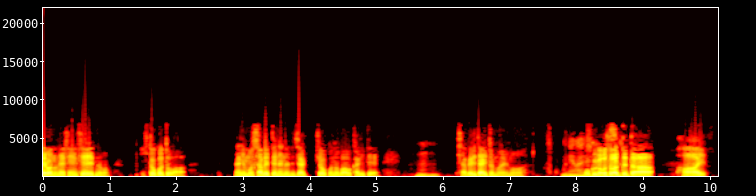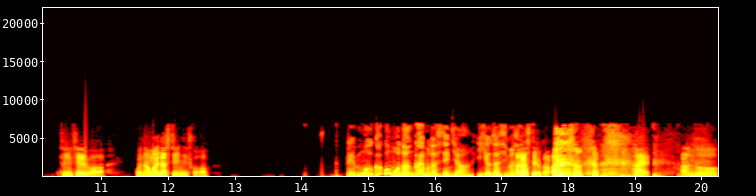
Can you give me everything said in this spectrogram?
ェロのね、先生の一言は、何も喋ってないので、じゃあ今日この場を借りてうん。喋りたいと思います。お願いします。僕が教わってた、はい、先生は、これ名前出していいんですか？え、もう過去も何回も出してんじゃん。いいよ、出しましあ、ょう出し。てるか はい。あの、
